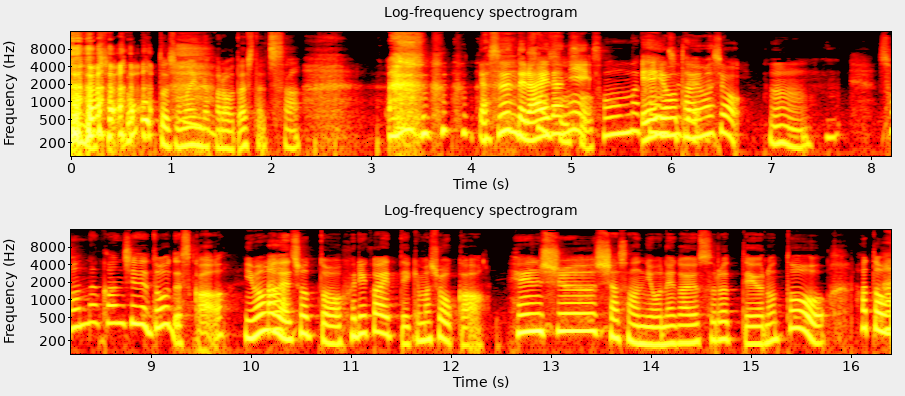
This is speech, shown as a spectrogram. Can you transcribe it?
なんだし。ロボットじゃないんだから、私たちさ。休んでる間に栄養を食べましょううん。そんな感じでどうですか？今までちょっと振り返っていきましょうか。編集者さんにお願いをするっていうのと、あとはい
